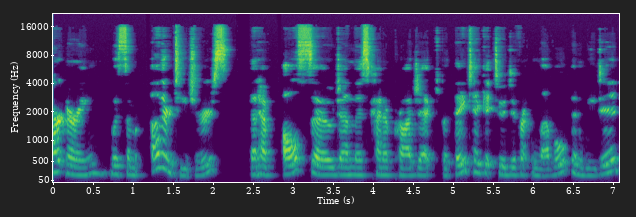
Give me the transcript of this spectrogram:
partnering with some other teachers that have also done this kind of project, but they take it to a different level than we did.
